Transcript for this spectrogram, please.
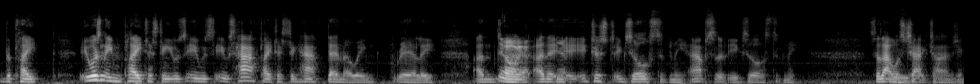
the play it wasn't even playtesting it was it was it was half playtesting half demoing really and Oh, and, yeah, and it, yeah. it just exhausted me absolutely exhausted me so that Mm. was cha- challenging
